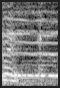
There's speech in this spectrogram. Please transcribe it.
sick.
